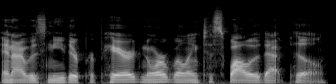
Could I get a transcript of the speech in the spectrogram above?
and I was neither prepared nor willing to swallow that pill.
